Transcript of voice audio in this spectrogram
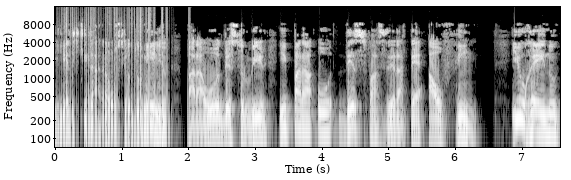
e eles tirarão o seu domínio, para o destruir e para o desfazer até ao fim e o reino,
